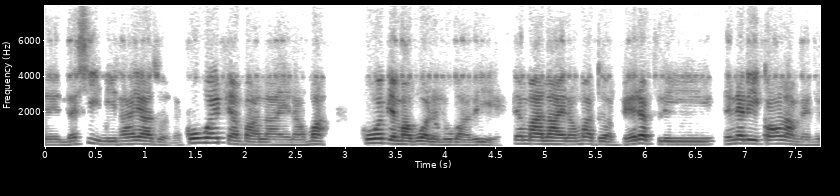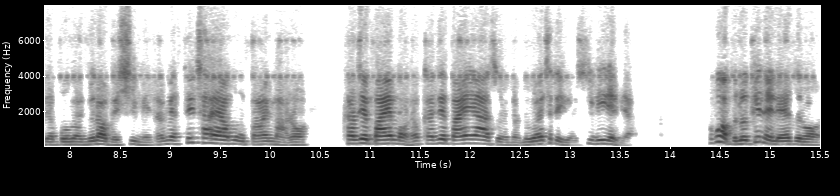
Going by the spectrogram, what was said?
လည်းလက်ရှိအနေထားရဆိုရင်ကိုယ်ဝဲပြန်ပါလာရင်တော့မှ ကိုယ်ပဲပြန်မဖို့ကလည်းလိုပါသေးတယ်ပြန်မလာရင်တော့မှသူက better play နည်းနည်းလေးကောင်းလာမယ်ဆိုတဲ့ပုံစံမျိုးလောက်ပဲရှိမယ်ဒါပေမဲ့သိချရမှုအပိုင်းမှာတော့ခံစစ်ပိုင်းပေါ့နော်ခံစစ်ပိုင်းရဆိုရင်တော့လိုအပ်ချက်တွေရှိသေးတယ်ဗျအခုကဘယ်လိုဖြစ်နေလဲဆိုတော့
